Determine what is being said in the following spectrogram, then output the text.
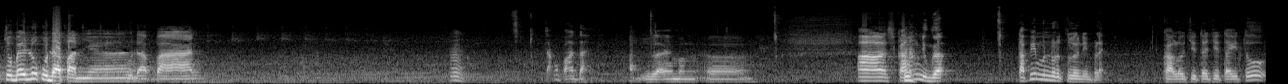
cobain dulu kudapannya. Kudapan. Hmm. Cakep banget dah. Gila emang eh, Eh, sekarang juga tapi menurut lo nih, Plek. Kalau cita-cita itu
